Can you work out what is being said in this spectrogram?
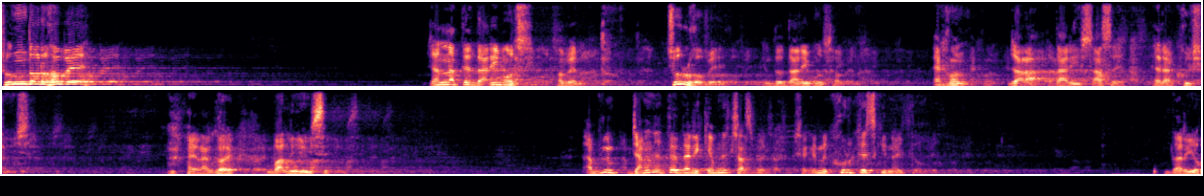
সুন্দর হবে, জান্নাতে দাড়ি মোছ হবে না, চুল হবে, কিন্তু দাড়ি মোছ হবে না। এখন যারা দাড়ি আছে এরা খুশি হয়েছে এরা কয়, বালি হয়েছে আপনি জান্নাতে দাঁড়িয়ে কেমনি চাষবেন সেখানে খুরখেস কি নাই তো? দাঁড়িয়ে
